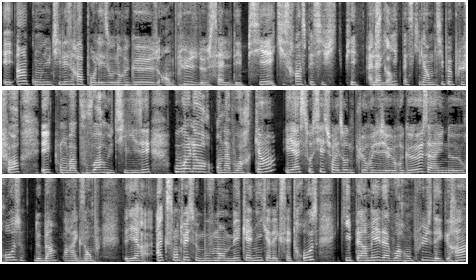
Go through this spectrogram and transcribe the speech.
et un qu'on utilisera pour les zones rugueuses en plus de celle des pieds, qui sera un spécifique pied à la limite parce qu'il est un petit peu plus fort et qu'on va pouvoir utiliser ou alors en avoir qu'un et associer sur les zones plus ru- rugueuses à une rose de bain par exemple. C'est-à-dire accentuer ce mouvement mécanique avec cette rose qui permet d'avoir en plus des grains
